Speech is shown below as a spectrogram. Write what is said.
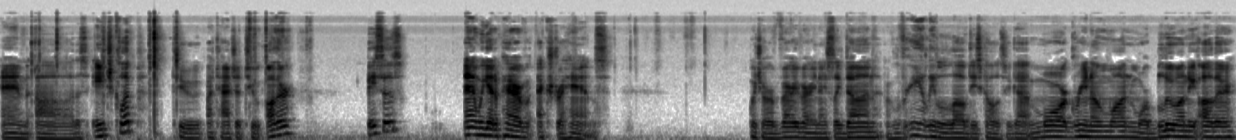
and uh, this H-clip to attach it to other bases. And we get a pair of extra hands, which are very, very nicely done. I really love these colors. You got more green on one, more blue on the other.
